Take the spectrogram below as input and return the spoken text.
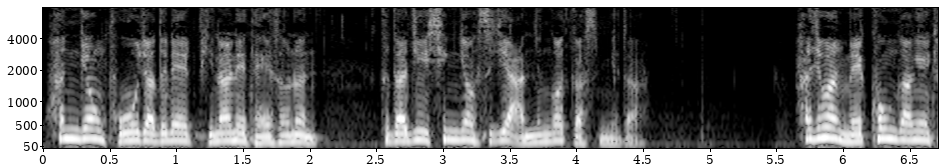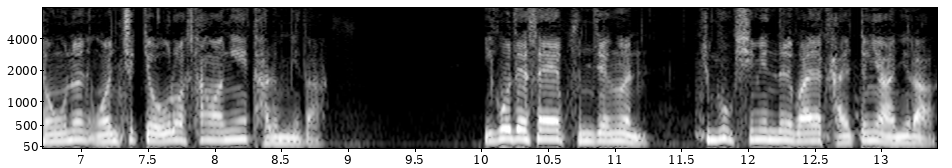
환경 보호자들의 비난에 대해서는 그다지 신경 쓰지 않는 것 같습니다. 하지만 메콩강의 경우는 원칙적으로 상황이 다릅니다. 이곳에서의 분쟁은 중국 시민들과의 갈등이 아니라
